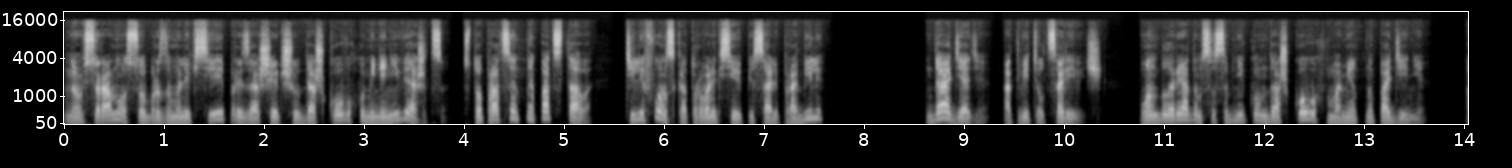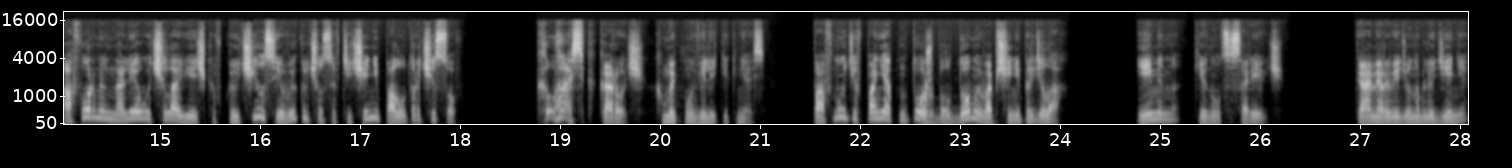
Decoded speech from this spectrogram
«Но все равно с образом Алексея, произошедшее у Дашковых, у меня не вяжется. Стопроцентная подстава. Телефон, с которого Алексею писали, пробили?» «Да, дядя», — ответил царевич. Он был рядом с особняком Дашковых в момент нападения. Оформлен на левого человечка, включился и выключился в течение полутора часов. «Классика, короче», — хмыкнул великий князь. Пафнутьев, понятно, тоже был дома и вообще не при делах. Именно, кивнул цесаревич. Камеры видеонаблюдения?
